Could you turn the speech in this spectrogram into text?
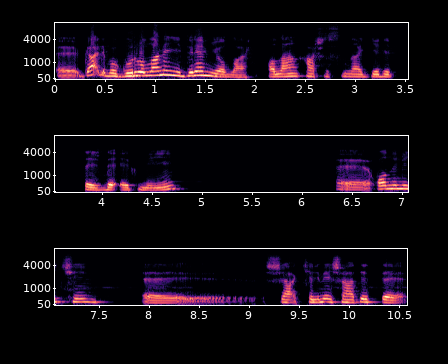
e, galiba gururlarına yediremiyorlar Allah'ın karşısına gelip secde etmeyi. E, onun için e, şah, kelime-i şehadet de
